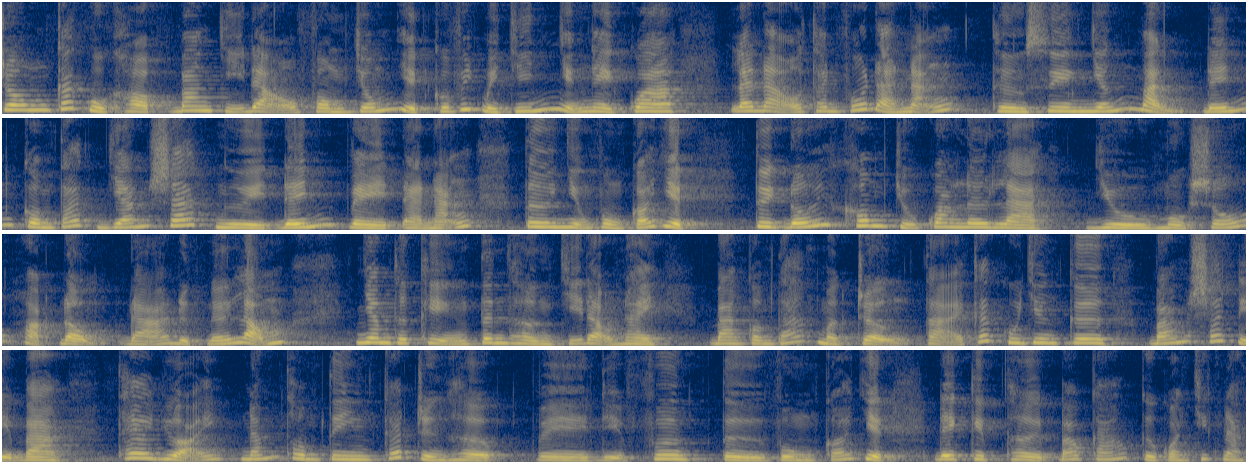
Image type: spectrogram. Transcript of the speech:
Trong các cuộc họp ban chỉ đạo phòng chống dịch COVID-19 những ngày qua, lãnh đạo thành phố Đà Nẵng thường xuyên nhấn mạnh đến công tác giám sát người đến về Đà Nẵng từ những vùng có dịch, tuyệt đối không chủ quan lơ là dù một số hoạt động đã được nới lỏng. Nhằm thực hiện tinh thần chỉ đạo này, ban công tác mặt trận tại các khu dân cư bám sát địa bàn, theo dõi, nắm thông tin các trường hợp về địa phương từ vùng có dịch để kịp thời báo cáo cơ quan chức năng.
